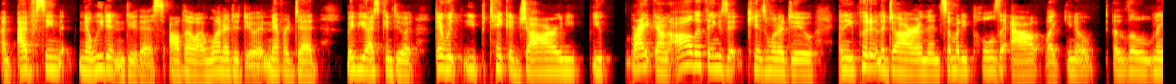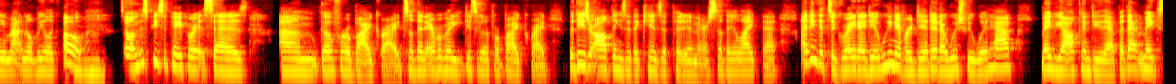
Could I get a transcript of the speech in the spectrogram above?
I've seen, no, we didn't do this, although I wanted to do it, never did. Maybe you guys can do it. There was, you take a jar and you, you write down all the things that kids want to do, and you put it in the jar, and then somebody pulls it out, like, you know, a little name out, and it'll be like, oh, mm-hmm. so on this piece of paper, it says, um, go for a bike ride. So then everybody gets to go for a bike ride. But these are all things that the kids have put in there. So they like that. I think that's a great idea. We never did it. I wish we would have. Maybe y'all can do that. But that makes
